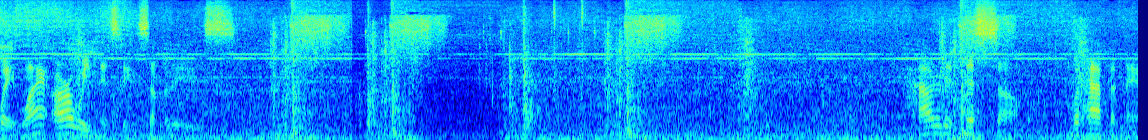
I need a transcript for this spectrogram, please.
Wait, why are we missing some of these? How did it miss some? What happened there?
